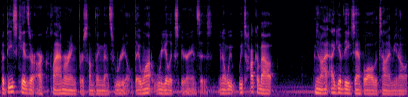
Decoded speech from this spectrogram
but these kids are, are clamoring for something that's real. They want real experiences. You know we, we talk about you know I, I give the example all the time you know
